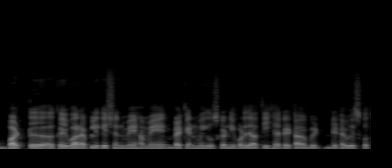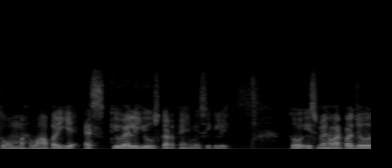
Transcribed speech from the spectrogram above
बट कई बार एप्लीकेशन में हमें बैकेंड में यूज़ करनी पड़ जाती है डेटा डेटाबेस को तो हम वहाँ पर ये एसक्यूएल यूज़ करते हैं बेसिकली तो इसमें हमारे पास जो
